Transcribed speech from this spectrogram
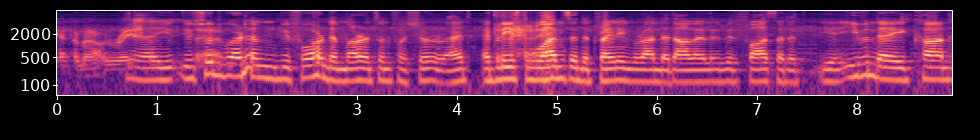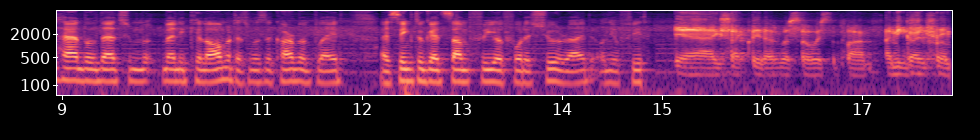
get them out and race. Yeah, them. you, you should wear them before the marathon for sure, right? At least once in the training run that are a little bit faster. That yeah, even they can't handle that many kilometers with the carbon plate. I think to get some feel for the shoe, right, on your feet. Yeah, exactly. That was always the plan. I mean, going from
